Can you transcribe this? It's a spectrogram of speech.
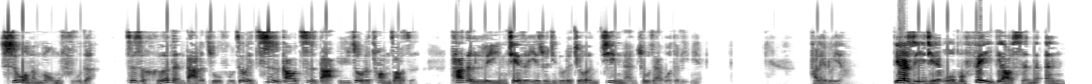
使我们蒙福的。这是何等大的祝福！这位至高至大宇宙的创造者，他的灵借着耶稣基督的救恩，竟然住在我的里面。哈利路亚！第二十一节，我不废掉神的恩，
